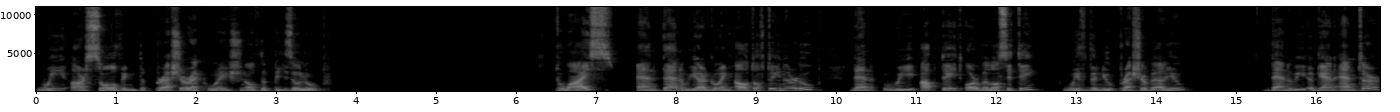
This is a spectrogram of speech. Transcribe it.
we are solving the pressure equation of the Piso loop twice and then we are going out of the inner loop then we update our velocity with the new pressure value then we again enter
